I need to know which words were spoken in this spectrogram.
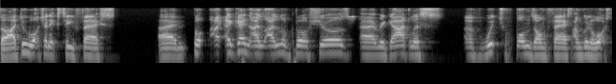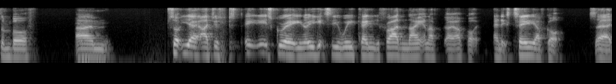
So I do watch NXT first. Um, but I, again, I, I, love both shows, uh, regardless of which one's on first. I'm going to watch them both. Um, so yeah, I just it, it's great. You know, you get to your weekend, your Friday night, and I've I've got NXT, I've got uh,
